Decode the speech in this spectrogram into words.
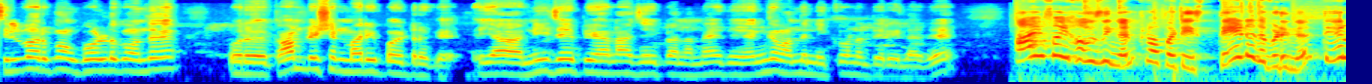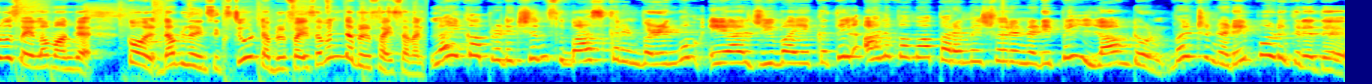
சில்வருக்கும் கோல்டுக்கும் வந்து ஒரு காம்படிஷன் மாதிரி போயிட்டு இருக்கு யா நீ ஜெயிப்பியா நான் ஜெயிப்பேன் இது எங்கே வந்து நிற்கும்னு தெரியல அது. ஐஃபை ஹவுசிங் அண்ட் ப்ராப்பர்ட்டிஸ் தேடுத விடுங்க. தேர்வு செய்யலாம் வாங்க. Call double nine six two double five seven double five seven Lyca production Subaskaran வழங்கும் ஏஆர் ஜீவா இயக்கத்தில் அனுபமா பரமேஸ்வரன் நடிப்பில் லாக்டவுன் வெற்றி நடை போடுகிறது.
